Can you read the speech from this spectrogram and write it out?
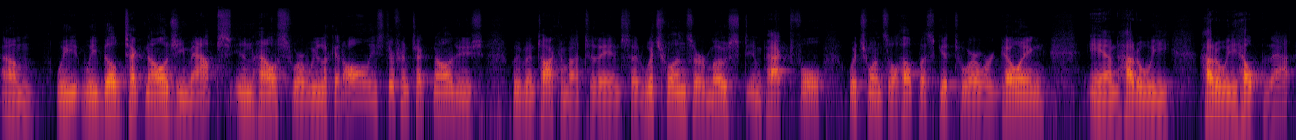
Um, we, we build technology maps in house where we look at all these different technologies we've been talking about today and said which ones are most impactful, which ones will help us get to where we're going, and how do we, how do we help that.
